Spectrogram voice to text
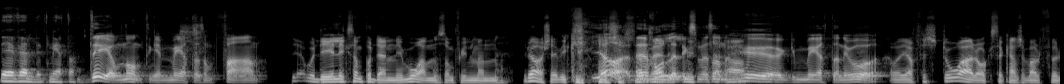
Det är väldigt meta. Det om någonting är meta som fan. Ja, Och det är liksom på den nivån som filmen rör sig. Vilket Ja, det håller liksom en sån Ja. hög metanivå. Och jag förstår också kanske varför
